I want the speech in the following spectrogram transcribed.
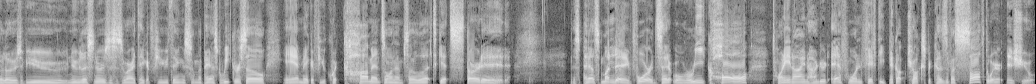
For those of you new listeners, this is where I take a few things from the past week or so and make a few quick comments on them. So let's get started. This past Monday, Ford said it will recall 2,900 F 150 pickup trucks because of a software issue.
